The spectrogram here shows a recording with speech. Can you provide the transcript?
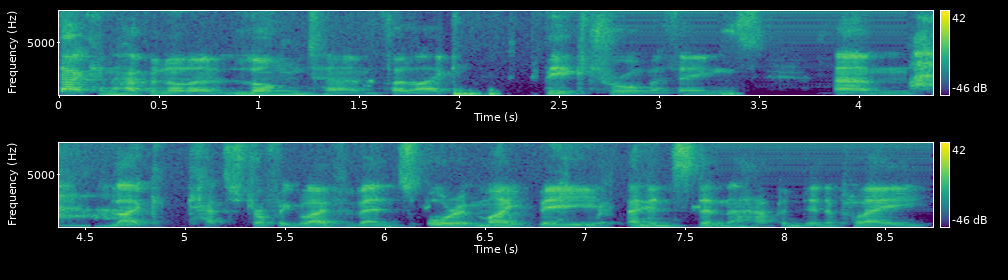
that can happen on a long term for like big trauma things um, like catastrophic life events or it might be an incident that happened in a play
